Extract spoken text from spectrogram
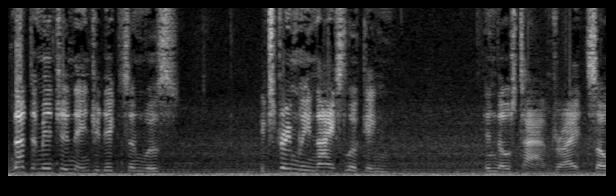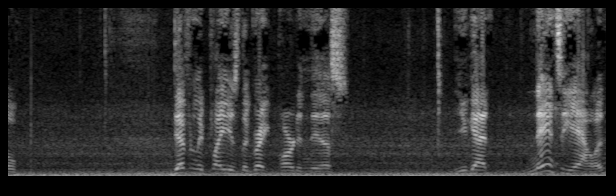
Not to mention, Angie Dickinson was extremely nice looking in those times, right? So, definitely plays the great part in this. You got Nancy Allen,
